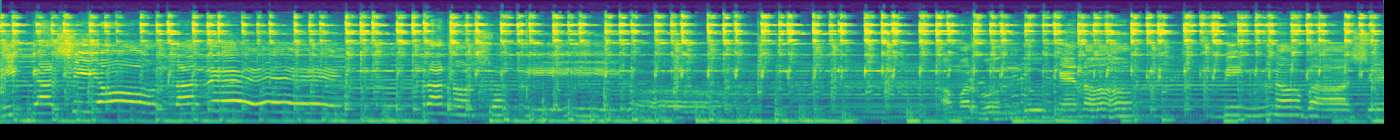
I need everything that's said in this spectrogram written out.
জিজ্ঞাসিও আমার বন্ধু কেন ভিন্ন বাসে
